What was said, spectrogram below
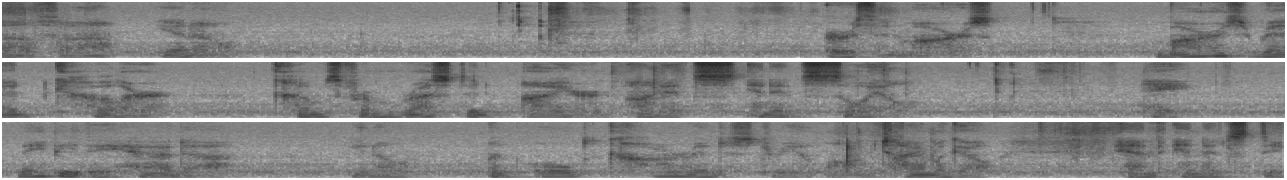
of uh, you know Earth and Mars. Mars red color comes from rusted iron on its in its soil. Hey, maybe they had a you know an old car industry a long time ago and and it's the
